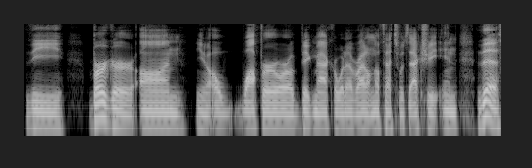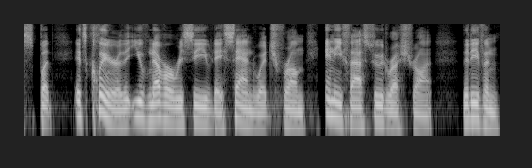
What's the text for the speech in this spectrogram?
the burger on, you know, a Whopper or a Big Mac or whatever. I don't know if that's what's actually in this, but it's clear that you've never received a sandwich from any fast food restaurant that even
